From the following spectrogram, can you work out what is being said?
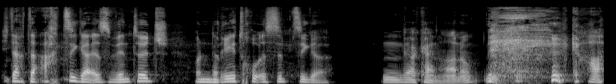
Ich dachte, 80er ist Vintage und Retro ist 70er. Hm, Ja, keine Ahnung. Egal.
